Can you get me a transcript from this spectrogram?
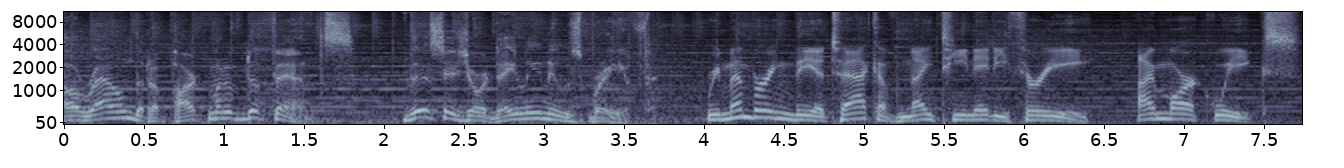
around the Department of Defense. This is your daily news brief. Remembering the attack of 1983, I'm Mark Weeks.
